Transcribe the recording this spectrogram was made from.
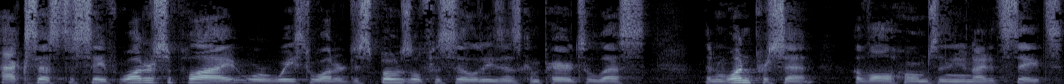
access to safe water supply or wastewater disposal facilities as compared to less than 1% of all homes in the United States.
